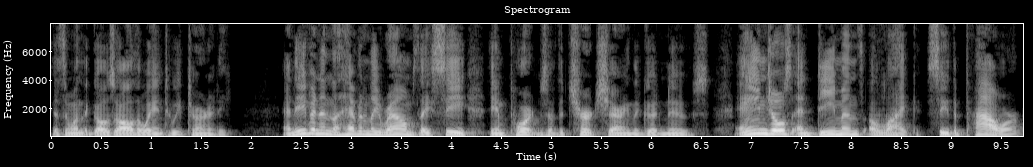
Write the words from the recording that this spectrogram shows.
is the one that goes all the way into eternity. And even in the heavenly realms, they see the importance of the church sharing the good news. Angels and demons alike see the power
